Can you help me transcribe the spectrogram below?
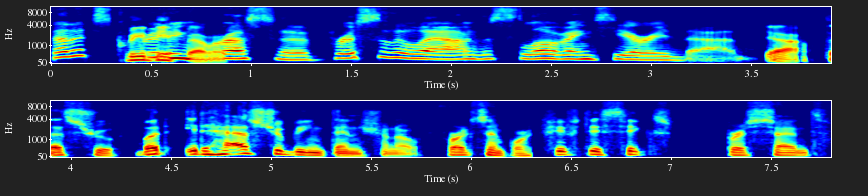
That is pretty impressive. Personally, I'm just loving hearing that. Yeah, that's true. But it has to be intentional. For example, 56%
